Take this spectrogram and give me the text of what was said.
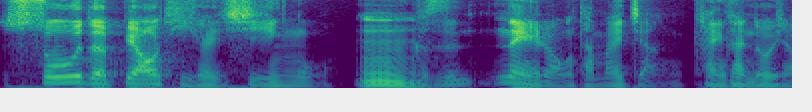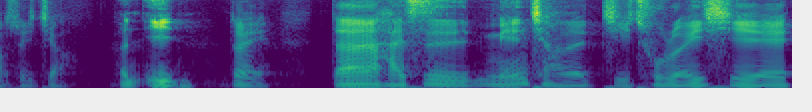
书的标题很吸引我。嗯，可是内容坦白讲，看一看都会想睡觉，很硬。对，当然还是勉强的挤出了一些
